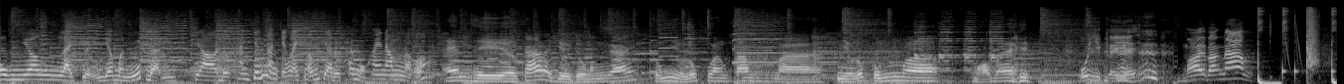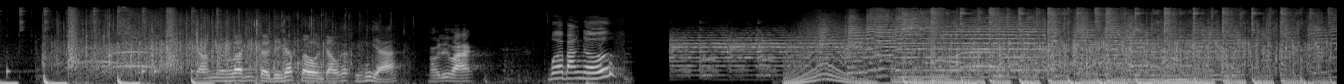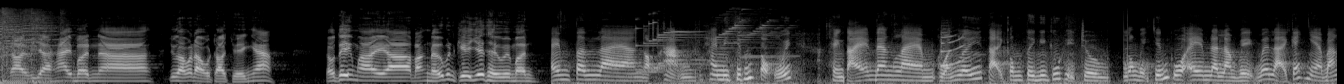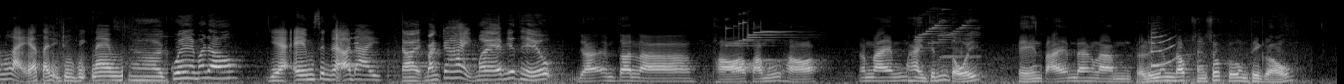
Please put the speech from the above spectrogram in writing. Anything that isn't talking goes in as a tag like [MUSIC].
hôn nhân là chuyện do mình quyết định. Chờ được 29 năm chẳng lẽ không chờ được thêm một hai năm nữa? Em thì khá là chiều chuộng con gái cũng nhiều lúc quan tâm mà nhiều lúc cũng uh, bỏ bê. Ủa gì kỳ vậy? Mời bạn nam. Chào anh Linh chào chị Cát Tường chào các khán giả. Mời đi bạn. Mời bạn nữ. Rồi bây giờ hai bên à, chúng ta bắt đầu trò chuyện nha đầu tiên mời à, bạn nữ bên kia giới thiệu về mình. Em tên là Ngọc Hạnh 29 tuổi. Hiện tại em đang làm quản lý tại công ty nghiên cứu thị trường. Công việc chính của em là làm việc với lại các nhà bán lẻ tại thị trường Việt Nam. Rồi, quê em ở đâu? Dạ em sinh ra ở đây. Rồi, bạn trai, mời em giới thiệu. Dạ em tên là Thọ, Phạm Hữu Thọ. Năm nay em cũng 29 tuổi. Thì hiện tại em đang làm trợ lý giám đốc sản xuất của công ty gỗ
